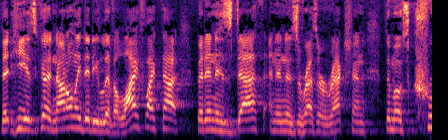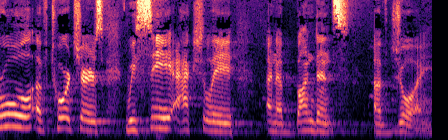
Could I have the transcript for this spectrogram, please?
that he is good. Not only did he live a life like that, but in his death and in his resurrection, the most cruel of tortures, we see actually an abundance of joy.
